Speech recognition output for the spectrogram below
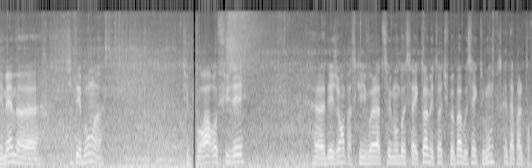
et même si tu es bon, tu pourras refuser euh, des gens parce qu'ils veulent absolument bosser avec toi, mais toi tu peux pas bosser avec tout le monde parce que tu n'as pas le temps.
